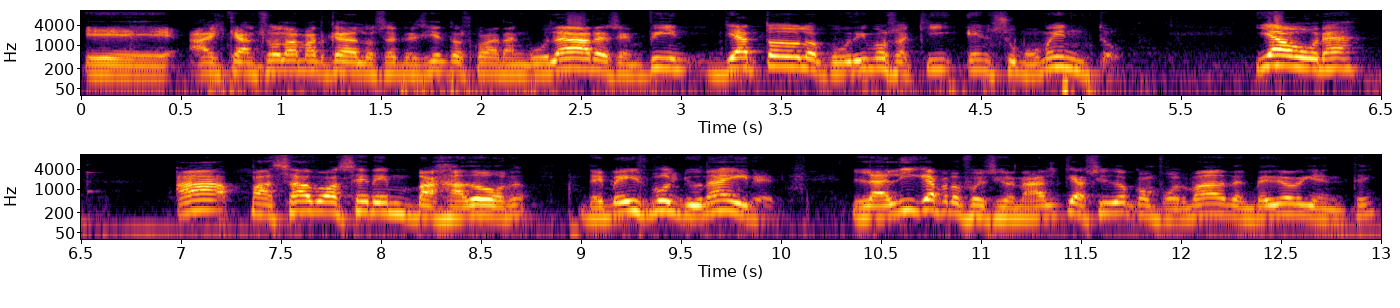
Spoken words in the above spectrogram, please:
Eh, alcanzó la marca de los 700 cuadrangulares, en fin, ya todo lo cubrimos aquí en su momento. Y ahora ha pasado a ser embajador de Baseball United, la liga profesional que ha sido conformada del Medio Oriente,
